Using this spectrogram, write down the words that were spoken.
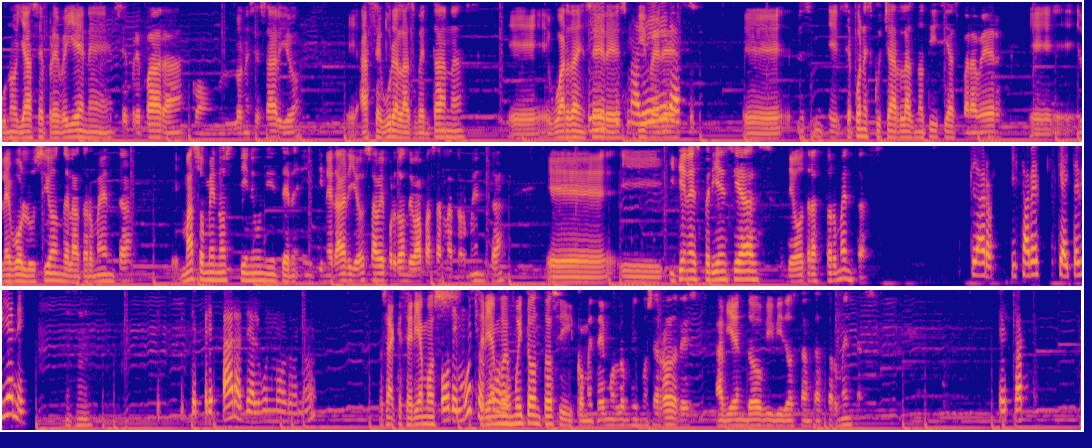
uno ya se previene, se prepara con lo necesario, eh, asegura las ventanas, eh, guarda Sí, enseres, maderas, víveres, eh, eh, se pone a escuchar las noticias para ver la evolución de la tormenta. Más o menos tiene un itinerario, sabe por dónde va a pasar la tormenta y, y tiene experiencias de otras tormentas. Claro, y sabes que ahí te viene, Ujú. te preparas de algún modo, ¿no? O sea que seríamos, O de muchos seríamos modos. muy tontos si cometemos los mismos errores habiendo vivido tantas tormentas. Exacto.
